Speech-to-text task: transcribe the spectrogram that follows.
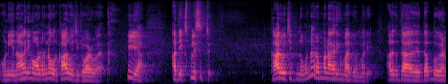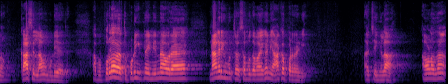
நீ நாகரிகமாக வாழ்கிறேன்னா ஒரு கார் வச்சுட்டு வாழ்வ. இல்லையா? அது எக்ஸ்பிளிசிட் கார் வச்சுட்டு இருந்தவொடனே ரொம்ப நாகரிகமாக இருக்கிற மாதிரி. அதுக்கு த தப்பு வேணும். காசு இல்லாமல் முடியாது. அப்போ பொருளாதாரத்தை பிடிங்கிட்டு நீ என்ன ஆகிற நாகரிகமற்ற சமுதாயமாக நீ ஆக்கப்படுற நீ. ஆச்சுங்களா? அவ்வளோதான்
